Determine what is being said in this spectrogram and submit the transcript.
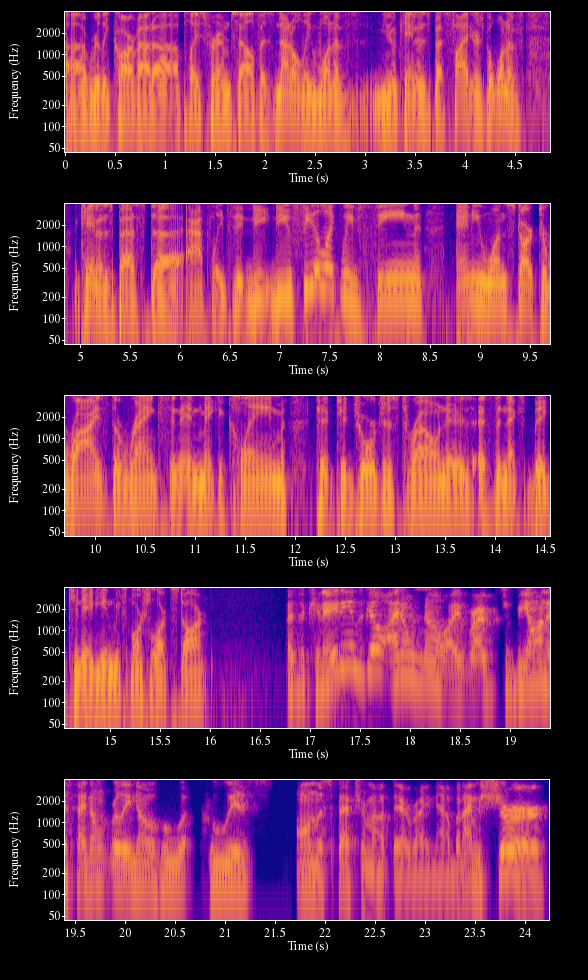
uh, really carve out a, a, place for himself as not only one of you know Canada's best fighters, but one of Canada's best uh, athletes. Do, do, you feel like we've seen anyone start to rise the ranks and, and make a claim to, to George's throne as, as the next big Canadian mixed martial arts star? As the Canadians go, I don't know. I, I, to be honest, I don't really know who who is on the spectrum out there right now. But I'm sure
